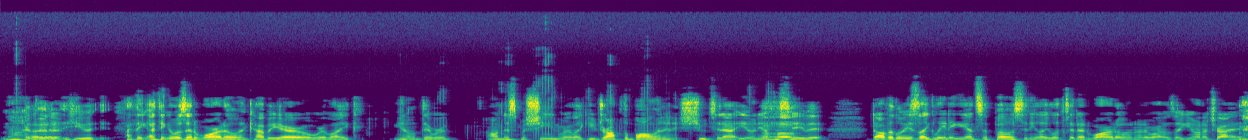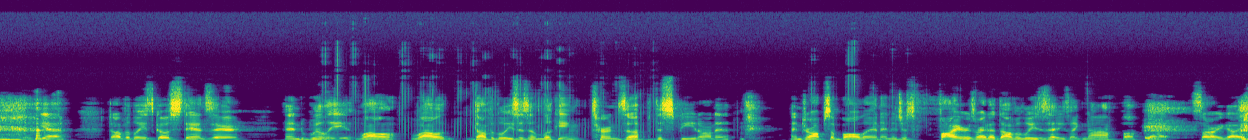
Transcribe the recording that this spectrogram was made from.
No, I Uh, didn't. he, I think I think it was Eduardo and Caballero were like, you know, they were on this machine where like you drop the ball in and it shoots it at you and you have Uh-huh. to save it. David Luiz like leaning against the post and he like looks at Eduardo and Eduardo's like, "You want to try it?" Like, yeah. David Luiz goes stands there and Willie, while while David Luiz isn't looking, turns up the speed on it and drops a ball in and it just fires right at David Luiz's head. He's like, "Nah, fuck that. Sorry guys."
